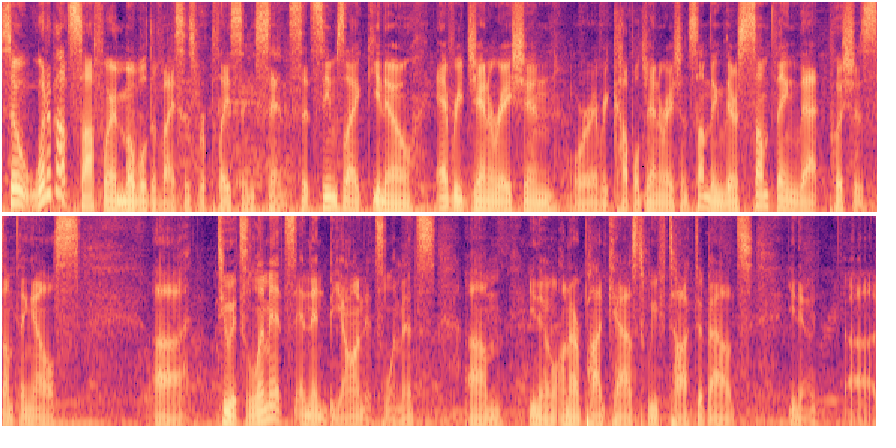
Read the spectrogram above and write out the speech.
so, what about software and mobile devices replacing synths? It seems like, you know, every generation or every couple generations, something, there's something that pushes something else uh, to its limits and then beyond its limits. Um, you know, on our podcast, we've talked about, you know, uh,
